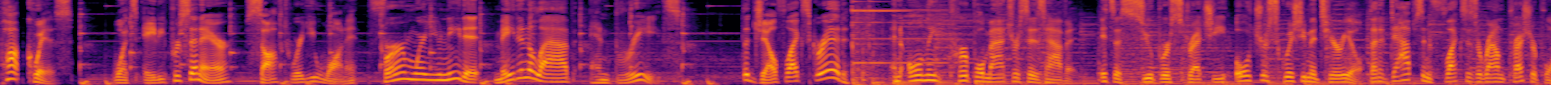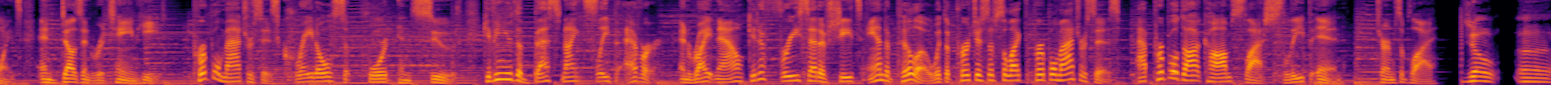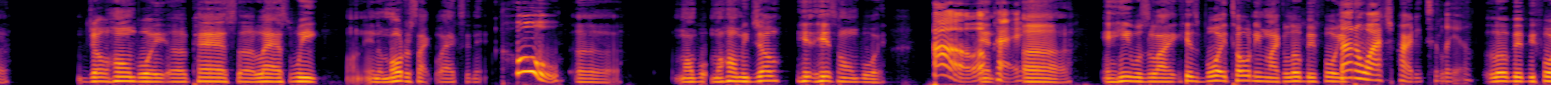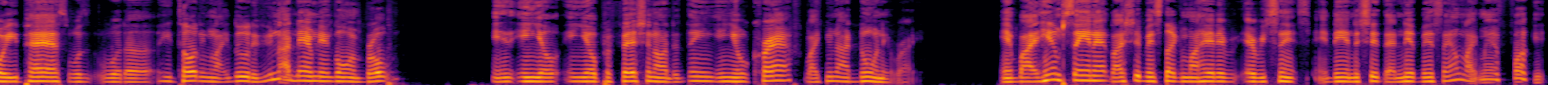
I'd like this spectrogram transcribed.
Pop quiz. What's 80% air, soft where you want it, firm where you need it, made in a lab, and breathes? The GelFlex Grid. And only Purple mattresses have it. It's a super stretchy, ultra squishy material that adapts and flexes around pressure points and doesn't retain heat. Purple mattresses cradle, support, and soothe, giving you the best night's sleep ever. And right now, get a free set of sheets and a pillow with the purchase of select Purple mattresses at purple.com slash sleep in. Terms apply. Joe uh Joe homeboy uh passed uh, last week on, in a motorcycle accident. Who? Uh my my homie Joe, his, his homeboy. Oh, And, okay. uh and he was like his boy told him like a little before he Go to watch party to live. a little bit before he passed was what uh he told him like dude if you're not damn near going broke in in your in your profession or the thing in your craft like you're not doing it right and by him saying that that shit been stuck in my head every ever since and then the shit that Nip been saying I'm like man fuck it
